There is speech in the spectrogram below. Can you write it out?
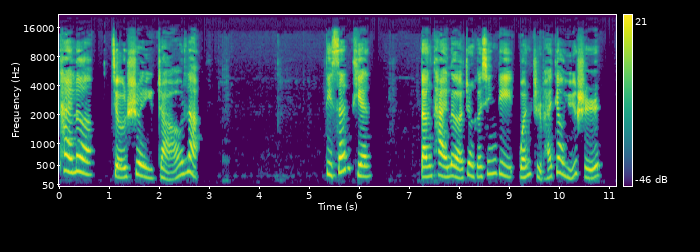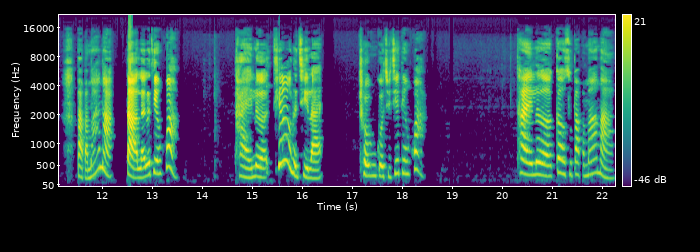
泰勒就睡着了。第三天，当泰勒正和辛蒂玩纸牌钓鱼时，爸爸妈妈打来了电话。泰勒跳了起来，冲过去接电话。泰勒告诉爸爸妈妈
